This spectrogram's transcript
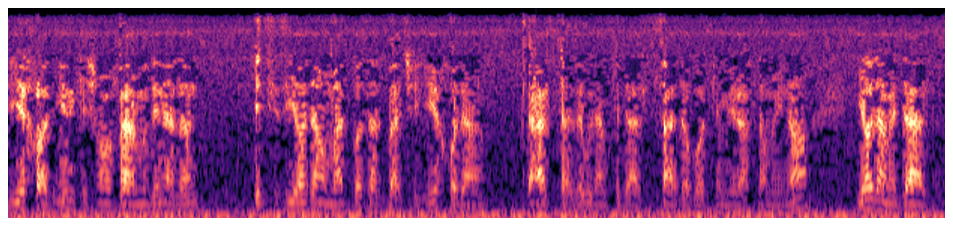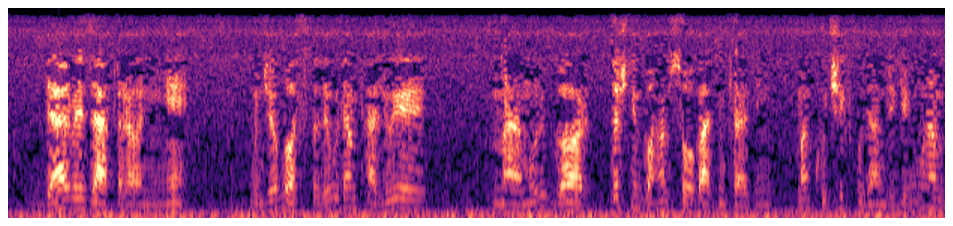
یه خواهد اینی که شما فرمودین الان یه چیزی یادم اومد باز از بچگی خودم که عرض کرده بودم که در سعدآباد که می‌رفتم و اینا یادم در درب زعفرانیه اونجا باستاده بودم پلوی معمور گارد. داشتیم با هم صحبت می‌کردیم. من کوچیک بودم دیگه. اونم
